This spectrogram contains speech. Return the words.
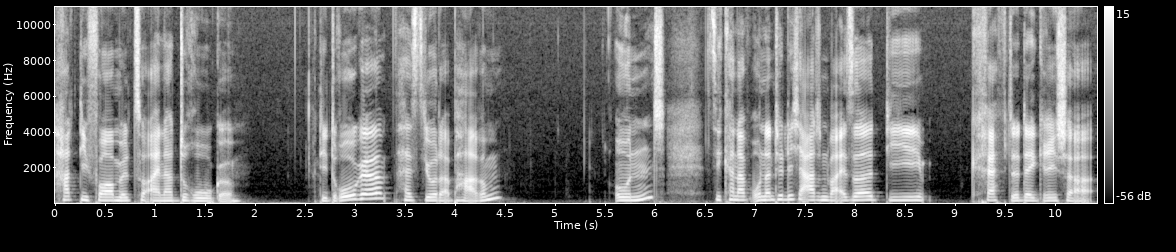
hat die Formel zu einer Droge. Die Droge heißt Yodaparm und sie kann auf unnatürliche Art und Weise die Kräfte der Grisha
